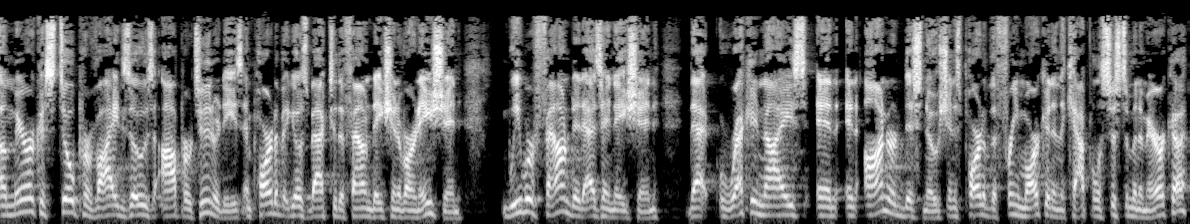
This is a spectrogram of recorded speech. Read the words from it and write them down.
America still provides those opportunities. And part of it goes back to the foundation of our nation we were founded as a nation that recognized and, and honored this notion as part of the free market and the capitalist system in America.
